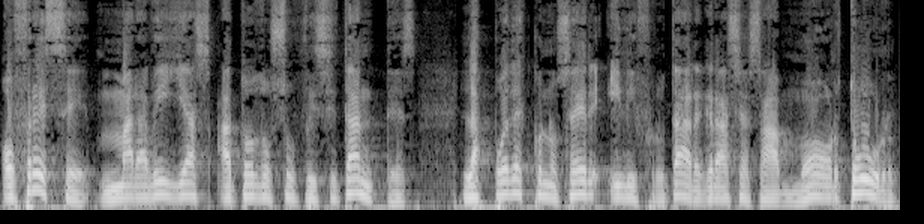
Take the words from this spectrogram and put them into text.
ofrece maravillas a todos sus visitantes. Las puedes conocer y disfrutar gracias a More Tour,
